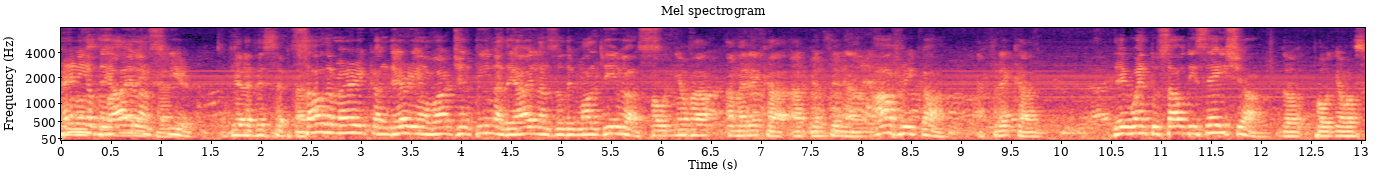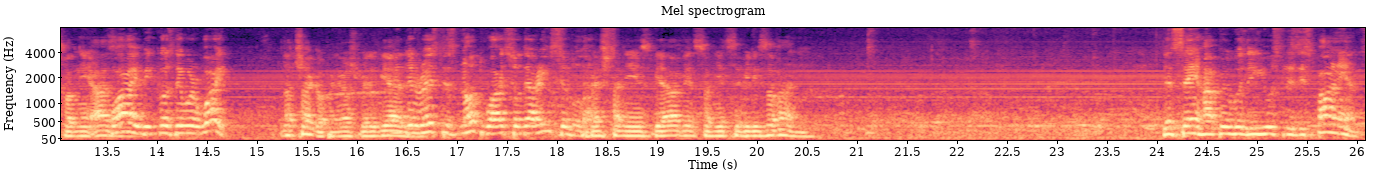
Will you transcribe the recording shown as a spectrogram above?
many of the islands here. Wiele wysep tam. South America and the area of Argentina, the islands of the Maldives, Południowa Ameryka, Argentyna, Africa. Afryka, They went to Southeast Asia. do południowo-wschodniej Azji. Why? Because they were white. Dlaczego? Ponieważ byli And the rest is not white, so they are uncivilized. Reszta nie jest biała, więc są niecywilizowani. The same happened with the useless Hispanians,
